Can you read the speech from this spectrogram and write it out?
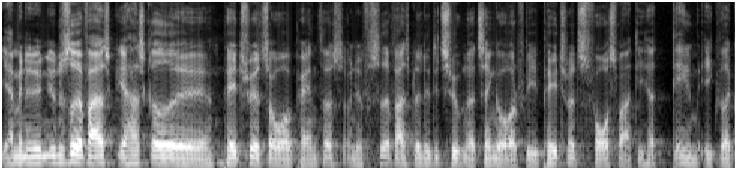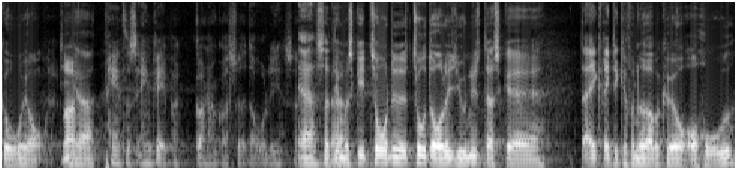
Ja, men øh, nu sidder jeg faktisk, jeg har skrevet øh, Patriots over Panthers, og jeg sidder faktisk blevet lidt i tvivl, når jeg tænker over det, fordi Patriots forsvar, de har dem ikke været gode i år. De Nej. har, Panthers angreb har godt nok også været dårlige. Så. ja, så det er Ja. måske to, det, to dårlige units, der skal der ikke rigtig kan få noget op at køre overhovedet,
